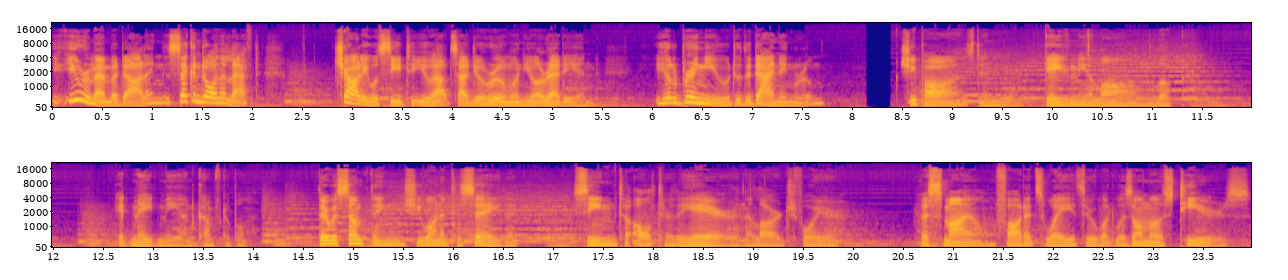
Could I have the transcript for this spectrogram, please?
Y- you remember, darling. Second door on the left. Charlie will see to you outside your room when you're ready, and he'll bring you to the dining room. She paused and gave me a long look. It made me uncomfortable. There was something she wanted to say that seemed to alter the air in the large foyer. A smile fought its way through what was almost tears,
